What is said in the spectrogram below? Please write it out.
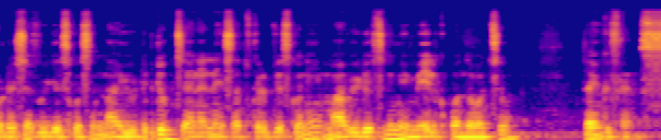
ఫోటోషాప్ వీడియోస్ కోసం నా యూట్యూబ్ ఛానల్ని సబ్స్క్రైబ్ చేసుకొని మా వీడియోస్ని మీ మెయిల్కి పొందవచ్చు. థ్యాంక్ యూ ఫ్రెండ్స్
